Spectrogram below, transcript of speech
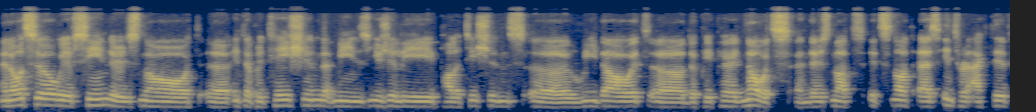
And also we have seen there is no uh, interpretation. That means usually politicians uh, read out uh, the prepared notes and there's not, it's not as interactive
